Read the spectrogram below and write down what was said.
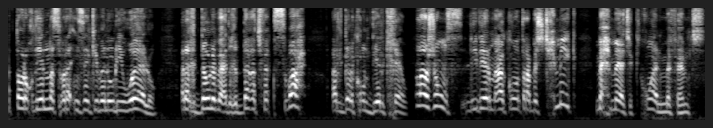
الطرق ديال النصب راه الإنسان كيبانوا ليه والو. راه غدا ولا بعد غدا غتفيق الصباح غتلقى ال compte ديالك خاوي l'agence اللي داير مع contrat باش تحميك ما حماتك. اخوان ما فهمتش.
